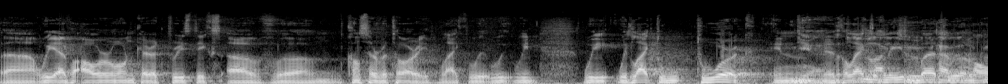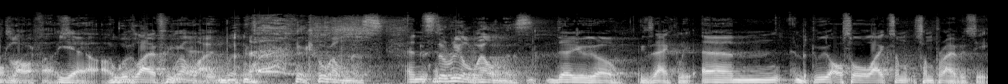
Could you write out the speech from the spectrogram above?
Uh, we have our own characteristics of um, conservatory, like we, we, we, we, would like to, to work in yeah, uh, collectively, but, like but we all, all, yeah, a good life, well, yeah. life, wellness and it's the real wellness. There you go, exactly. Um, but we also like some, some privacy,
